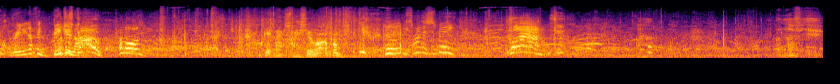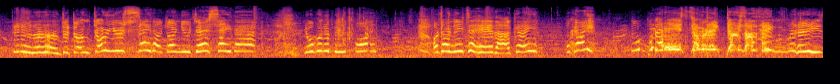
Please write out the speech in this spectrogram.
Not really, nothing Well, big just enough. go! Come on! I'll get that, Stacey, all right? I promise. I'm trying to speak. Quiet! No, no, no, don't, don't, don't you say that. Don't you dare say that. You're gonna be fine. I don't need to hear that, okay? Okay? No, please, somebody do something, please.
